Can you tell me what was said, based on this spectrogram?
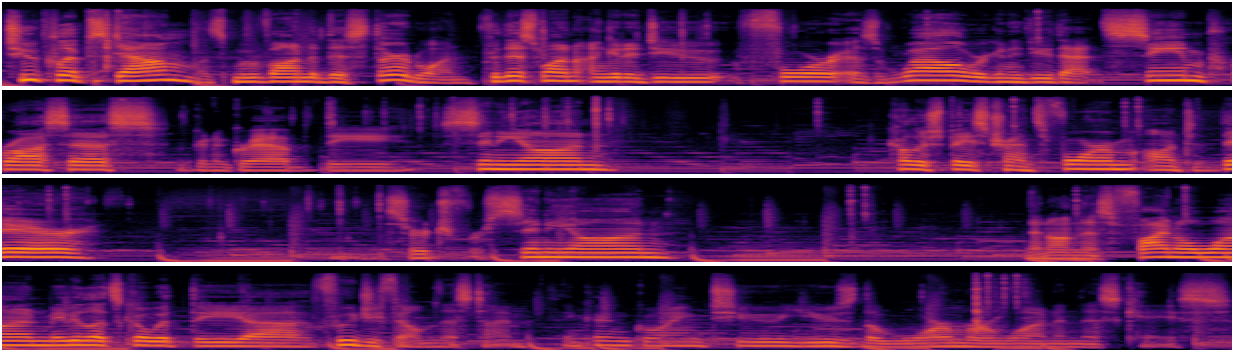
two clips down, let's move on to this third one. For this one, I'm gonna do four as well. We're gonna do that same process. We're gonna grab the Cineon, color space transform onto there. Search for Cineon. Then on this final one, maybe let's go with the uh, Fujifilm this time. I think I'm going to use the warmer one in this case.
